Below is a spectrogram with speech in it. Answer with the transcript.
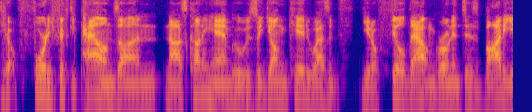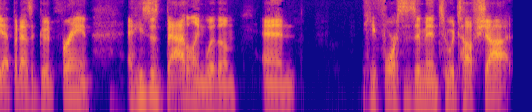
you know 40 50 pounds on Nas Cunningham who was a young kid who hasn't you know filled out and grown into his body yet but has a good frame. And he's just battling with him and he forces him into a tough shot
